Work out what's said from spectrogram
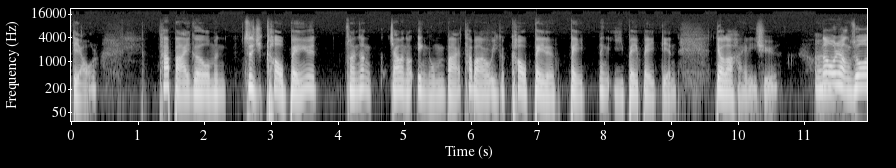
掉了，他把一个我们自己靠背，因为船上甲板都硬，我们把他把一个靠背的背那个椅背背垫。掉到海里去，嗯、那我想说，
